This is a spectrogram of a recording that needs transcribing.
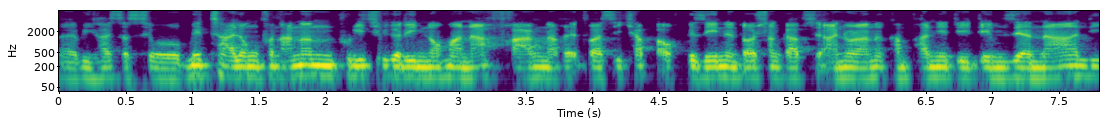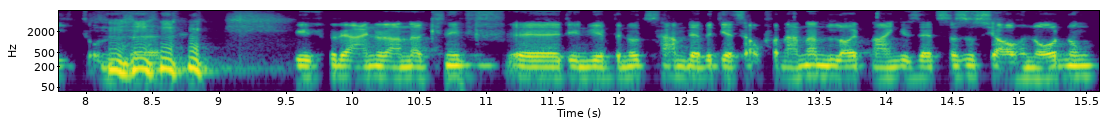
äh, wie heißt das so, Mitteilungen von anderen Politikern, die nochmal nachfragen nach etwas. Ich habe auch gesehen, in Deutschland gab es die eine oder andere Kampagne, die dem sehr nahe liegt. Und äh, für der ein oder andere Kniff, äh, den wir benutzt haben, der wird jetzt auch von anderen Leuten eingesetzt. Das ist ja auch in Ordnung.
